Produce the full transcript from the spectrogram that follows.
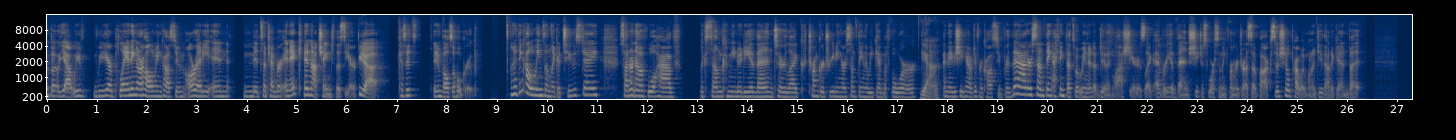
but yeah, we've we are planning our Halloween costume already in mid September, and it cannot change this year Yeah. because it's it involves a whole group. And I think Halloween's on like a Tuesday, so I don't know if we'll have like some community event or like trunk or treating or something the weekend before. Yeah. And maybe she can have a different costume for that or something. I think that's what we ended up doing last year. Is like every event she just wore something from her dress up box, so she'll probably want to do that again. But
